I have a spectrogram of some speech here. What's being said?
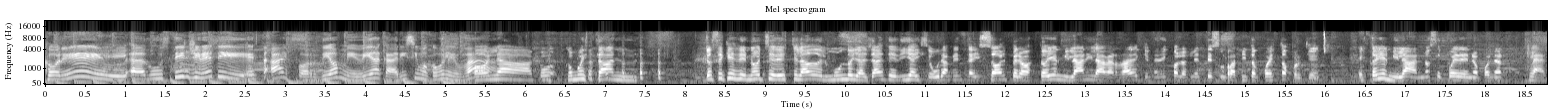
Con él, Agustín Giretti. Está... Ay, por Dios, mi vida, carísimo, ¿cómo le va? Hola, ¿cómo, cómo están? Yo sé que es de noche de este lado del mundo y allá es de día y seguramente hay sol, pero estoy en Milán y la verdad es que me dejo los lentes un ratito puestos porque estoy en Milán, no se puede no poner Claro,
